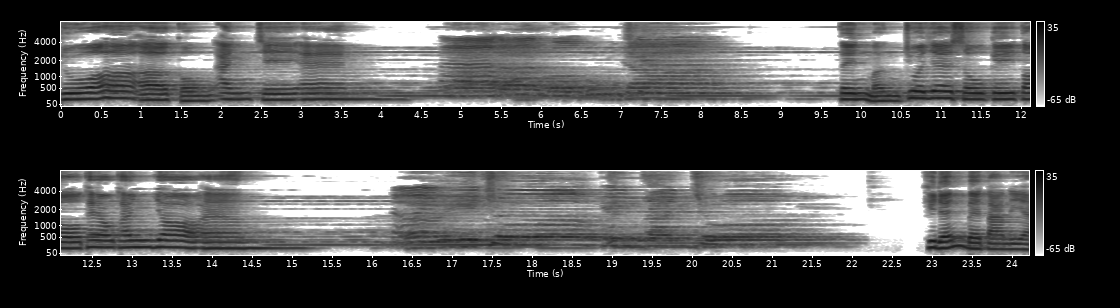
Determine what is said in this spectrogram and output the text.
Chúa ở cùng anh chị em. Tin mừng Chúa Giêsu Kitô theo Thánh Gioan. Khi đến Betania,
